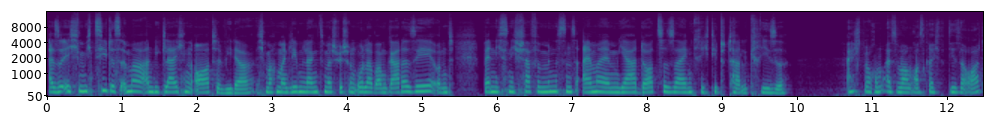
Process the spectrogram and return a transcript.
Also ich, mich zieht es immer an die gleichen Orte wieder. Ich mache mein Leben lang zum Beispiel schon Urlaub am Gardasee und wenn ich es nicht schaffe, mindestens einmal im Jahr dort zu sein, kriege ich die totale Krise. Echt? Warum? Also warum ausgerechnet dieser Ort?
